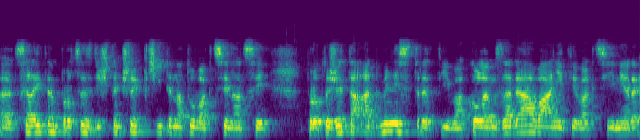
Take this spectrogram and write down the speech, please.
eh, celý ten proces, když ten člověk přijde na tu vakcinaci, protože ta administrativa kolem zadávání ty vakcíny, eh,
